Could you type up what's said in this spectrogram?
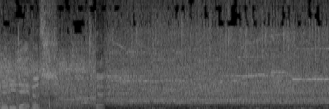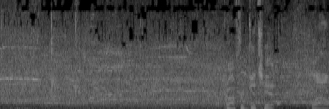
J.D. Davis. Crawford gets hit. Wow.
